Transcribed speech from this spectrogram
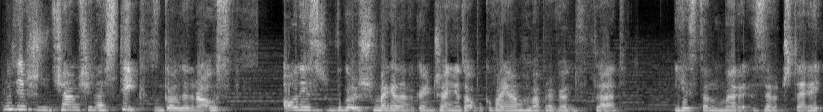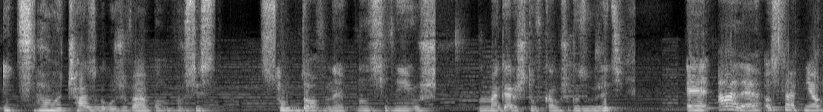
Później przerzuciłam się na stick z Golden Rose. On jest w ogóle już mega na wykończeniu, to opakowanie mam chyba prawie od dwóch lat. Jest to numer 04 i cały czas go używałam. On po prostu jest cudowny. No dosłownie już mega resztówka, muszę go zużyć. E, ale ostatnio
